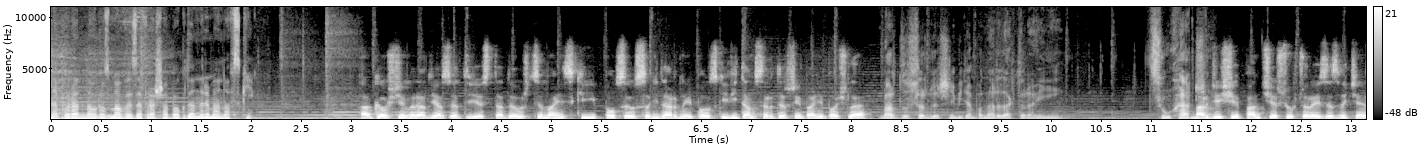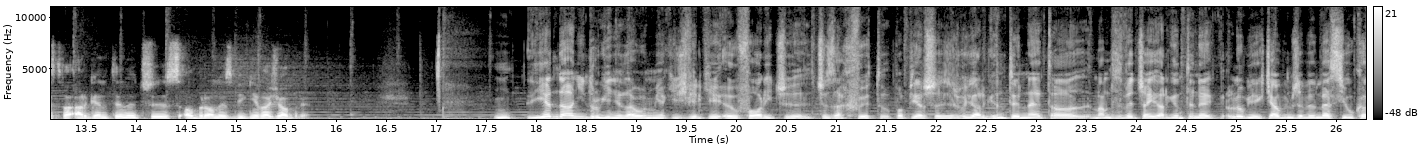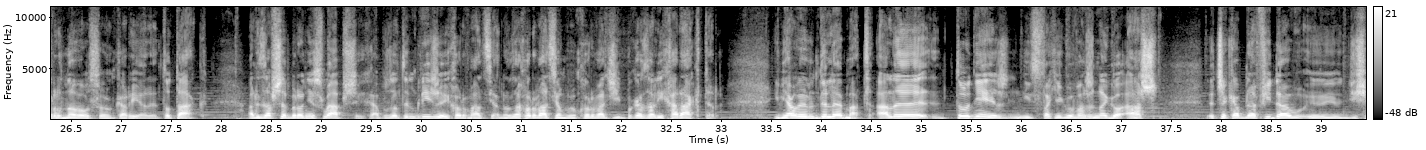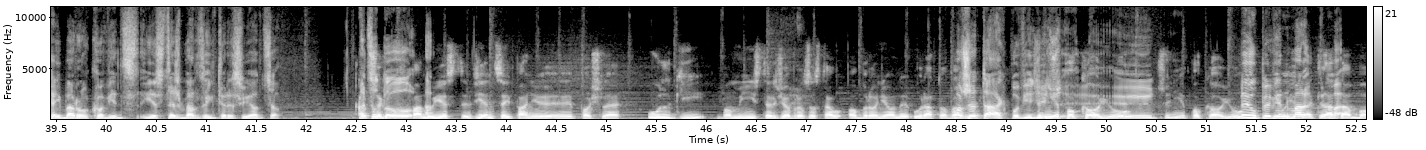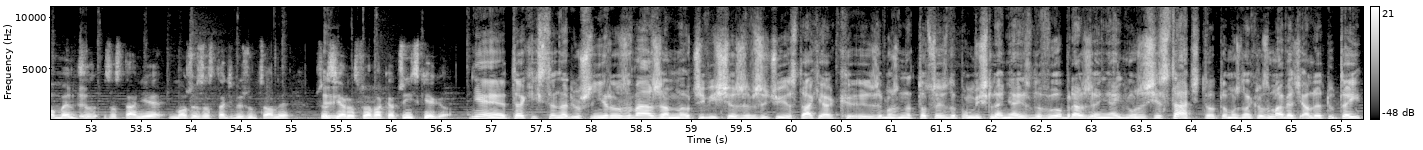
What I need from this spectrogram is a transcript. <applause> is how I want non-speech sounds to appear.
Na poranną rozmowę zaprasza Bogdan Rymanowski. A gościem Radia Z jest Tadeusz Cymański, poseł Solidarnej Polski. Witam serdecznie, panie pośle. Bardzo serdecznie witam pana redaktora i słuchaczy. Bardziej się pan cieszył wczoraj ze zwycięstwa Argentyny, czy z obrony Zbigniewa Ziobry? Jedno ani drugie nie dało mi jakiejś wielkiej euforii czy, czy zachwytu. Po pierwsze, jeżeli chodzi o Argentynę, to mam zwyczaj, Argentynę lubię i chciałbym, żeby Messi ukoronował swoją karierę. To tak, ale zawsze bronię słabszych, a poza tym bliżej Chorwacja. No za Chorwacją bym Chorwaci pokazali charakter. I miałem dylemat, ale to nie jest nic takiego ważnego aż. Czekam na finał, y, dzisiaj Maroko, więc jest też bardzo interesująco. A co do... panu jest więcej, panie y, pośle, ulgi, bo minister Ziobro został obroniony, uratowany. Może tak powiedzieć. Czy niepokoju, yy, czy niepokoju był pewien bo jednak lada moment zostanie, może zostać wyrzucony przez Jarosława Kaczyńskiego. Nie, takich scenariuszy nie rozważam. Oczywiście, że w życiu jest tak, jak, że można, to, co jest do pomyślenia, jest do wyobrażenia i może się stać. To, to można tak rozmawiać, ale tutaj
